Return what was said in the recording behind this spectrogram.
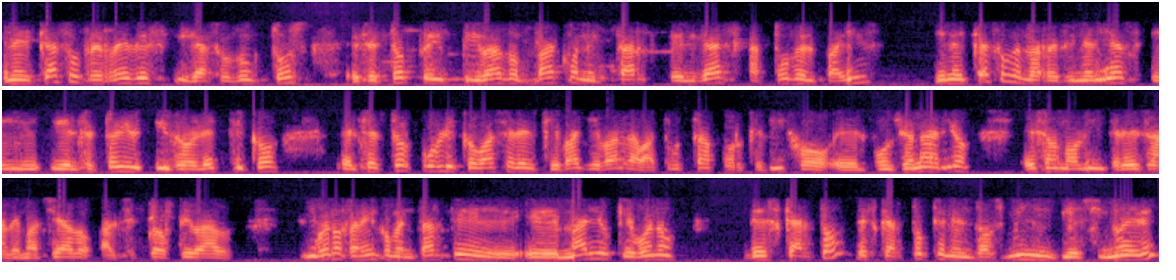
En el caso de redes y gasoductos, el sector pri- privado va a conectar el gas a todo el país. Y en el caso de las refinerías y, y el sector hi- hidroeléctrico, el sector público va a ser el que va a llevar la batuta porque dijo el funcionario, eso no le interesa demasiado al sector privado. Y bueno, también comentarte, eh, Mario, que bueno, descartó, descartó que en el 2019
